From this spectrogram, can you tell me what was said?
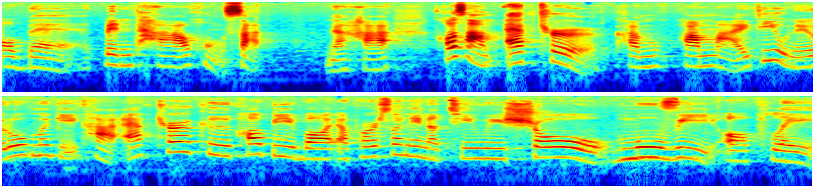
or bear เป็นเท้าของสัตว์ นะคะ ข้อ 3 actor คำความหมายที่อยู่ในรูปเมื่อกี้ค่ะ actor คือข้อ b boy a person in a TV show movie or play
